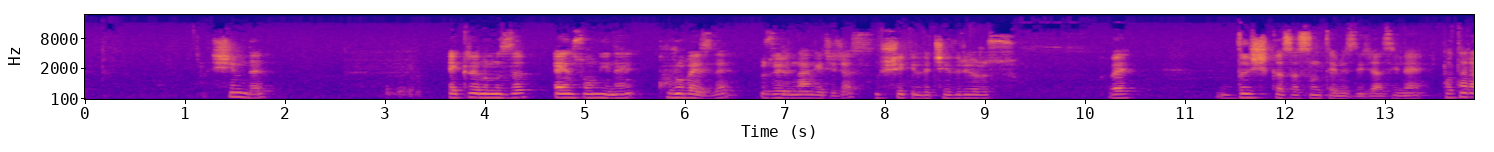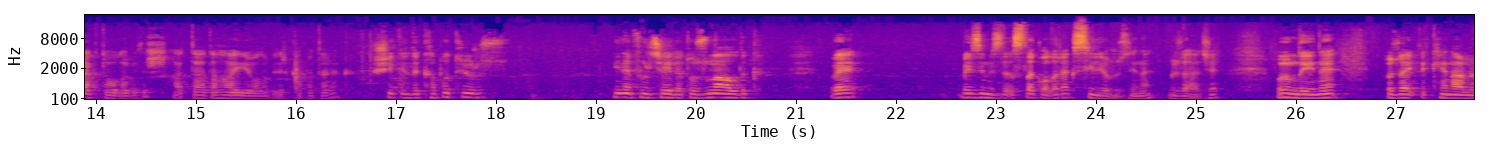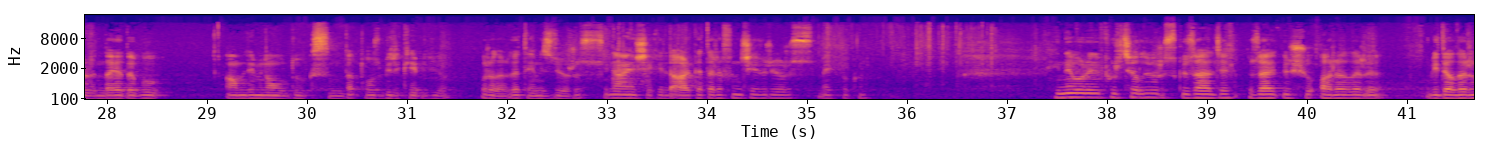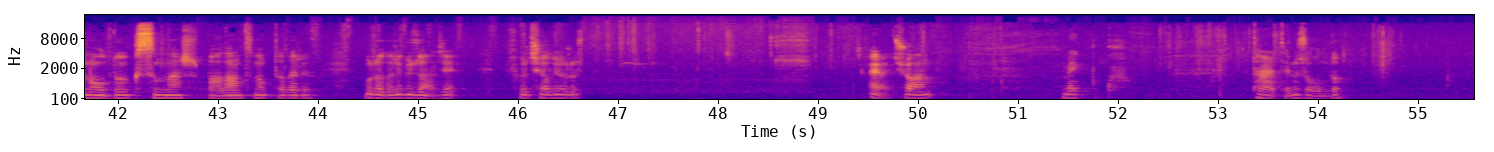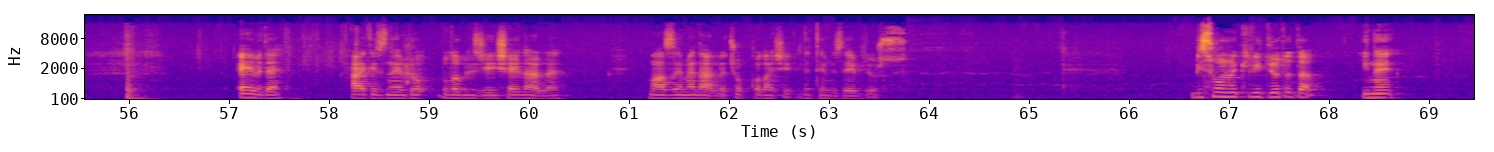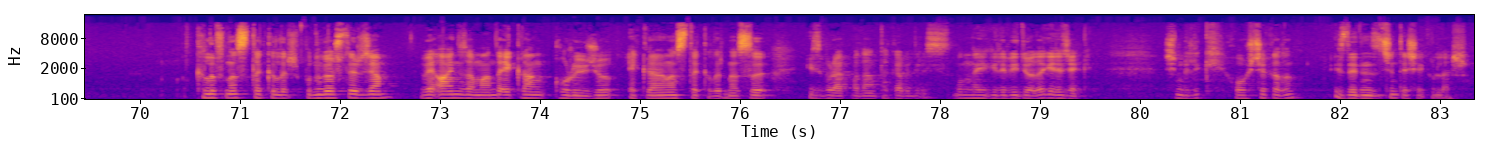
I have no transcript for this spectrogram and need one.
Şimdi ekranımızı en son yine kuru bezle üzerinden geçeceğiz. Bu şekilde çeviriyoruz ve dış kasasını temizleyeceğiz. Yine kapatarak da olabilir. Hatta daha iyi olabilir kapatarak. Şu şekilde kapatıyoruz. Yine fırçayla tozunu aldık ve bezimizle ıslak olarak siliyoruz yine güzelce. Bunun da yine özellikle kenarlarında ya da bu amblemin olduğu kısımda toz birikebiliyor. Buraları da temizliyoruz. Yine aynı şekilde arka tarafını çeviriyoruz MacBook'un. Yine orayı fırçalıyoruz güzelce. Özellikle şu araları, vidaların olduğu kısımlar, bağlantı noktaları. Buraları güzelce fırçalıyoruz. Evet şu an MacBook tertemiz oldu. Evde herkesin evde bulabileceği şeylerle malzemelerle çok kolay şekilde temizleyebiliyoruz. Bir sonraki videoda da yine kılıf nasıl takılır bunu göstereceğim ve aynı zamanda ekran koruyucu ekrana nasıl takılır, nasıl iz bırakmadan takabiliriz. Bununla ilgili video da gelecek. Şimdilik hoşça kalın. İzlediğiniz için teşekkürler.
